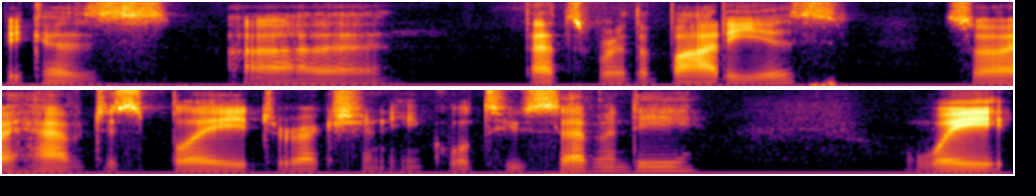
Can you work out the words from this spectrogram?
because uh, that's where the body is. So I have display direction equal to 70. Wait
